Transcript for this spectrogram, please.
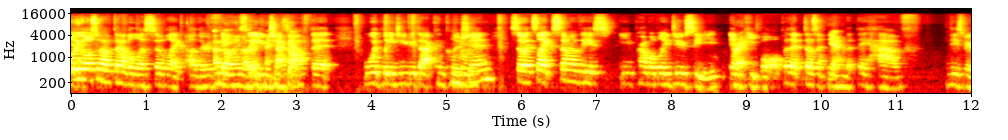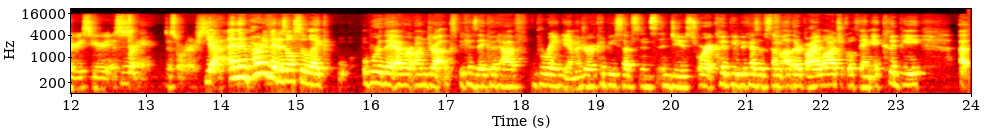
Well, Yeah. you also have to have a list of like other things other that you things, check yeah. Mm-hmm. off that would lead you to that conclusion. So it's like some of these you probably do see in Right. people, but that doesn't mean Yeah. that they have these very serious right. disorders. Yeah, and then part of it is also like, were they ever on drugs because they could have brain damage, or it could be substance induced, or it could be because of some other biological thing. It could be uh,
